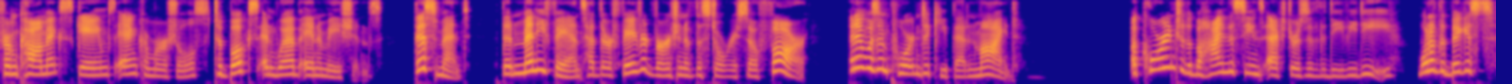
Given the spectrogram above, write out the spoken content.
From comics, games, and commercials to books and web animations. This meant that many fans had their favorite version of the story so far, and it was important to keep that in mind. According to the behind the scenes extras of the DVD, one of the biggest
